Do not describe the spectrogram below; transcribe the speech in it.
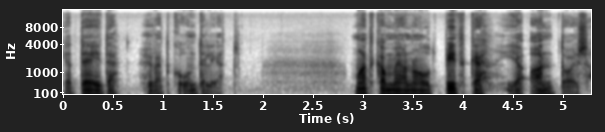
ja teitä, hyvät kuuntelijat. Matkamme on ollut pitkä ja antoisa.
